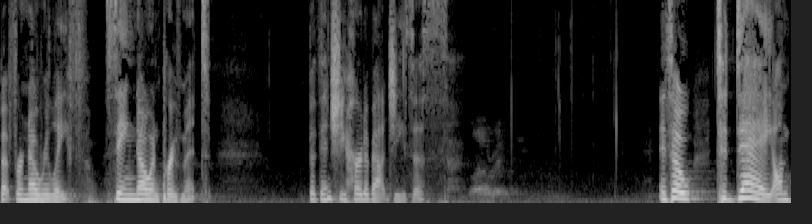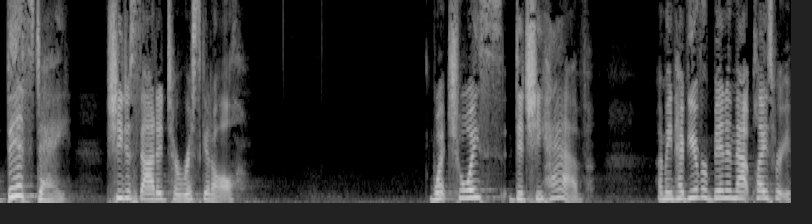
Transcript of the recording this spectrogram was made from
but for no relief, seeing no improvement. But then she heard about Jesus. And so today, on this day, she decided to risk it all. What choice did she have? I mean, have you ever been in that place where you,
